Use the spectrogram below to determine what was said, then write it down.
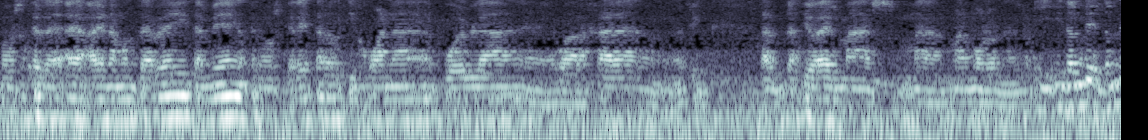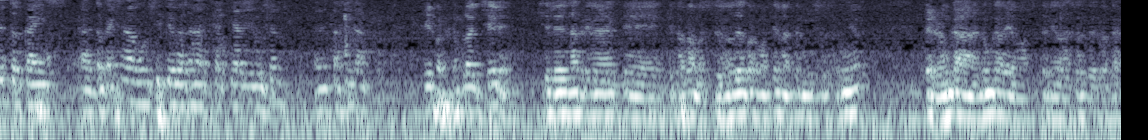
Vamos a hacer eh, Arena Monterrey también, hacemos Querétaro, Tijuana, Puebla, eh, Guadalajara, en fin, la- las ciudades más, más, más molonas. ¿Y, dónde, dónde tocáis? ¿Tocáis en algún sitio que os haga especial ilusión en esta gira? Sí, por ejemplo en Chile. Chile es la primera vez que, que tocamos. Estuvimos de promoción hace muchos años, pero nunca, nunca habíamos tenido la suerte de tocar.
